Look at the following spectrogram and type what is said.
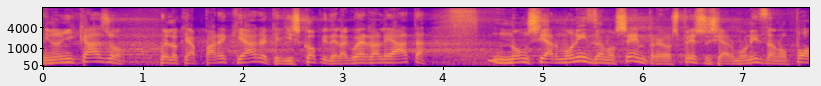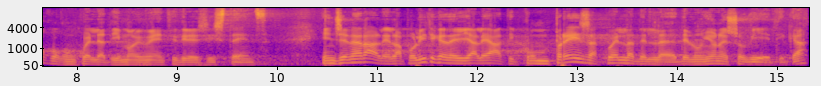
in ogni caso quello che appare chiaro è che gli scopi della guerra alleata non si armonizzano sempre o spesso si armonizzano poco con quelli dei movimenti di resistenza. In generale la politica degli alleati, compresa quella del, dell'Unione Sovietica,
